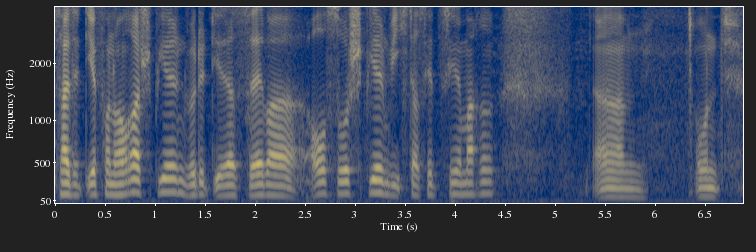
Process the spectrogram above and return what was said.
Was haltet ihr von Horrorspielen? Würdet ihr das selber auch so spielen, wie ich das jetzt hier mache? Ähm, und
